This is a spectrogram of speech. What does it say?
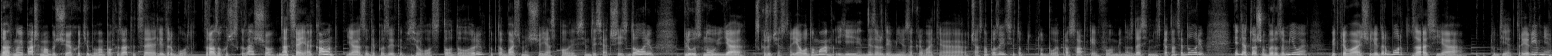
Так, ну і перше, мабуть, що я хотів би вам показати, це лідерборд. Зразу хочу сказати, що на цей аккаунт я задепозитив всього 100 доларів, тобто бачимо, що я спалив 76 доларів. Плюс, ну я скажу чесно, я водоман і не завжди вмію закривати е, вчасно позиції. Тобто тут були просадки в мінус 10, мінус 15 доларів. І для того, щоб ви розуміли, відкриваючи лідерборд, зараз я тут є три рівні,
